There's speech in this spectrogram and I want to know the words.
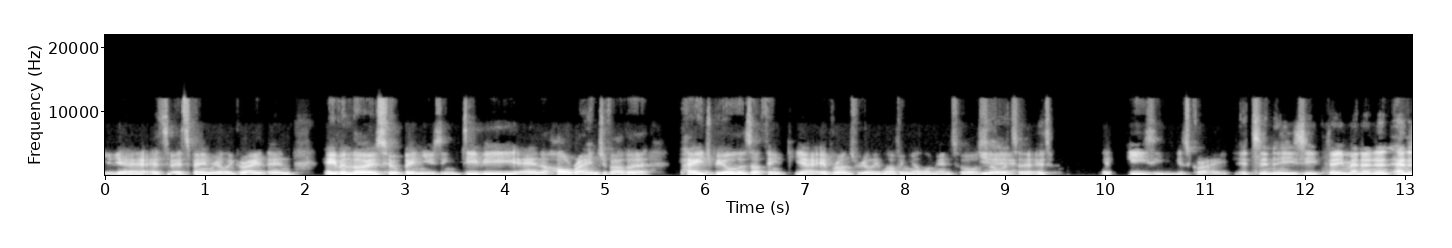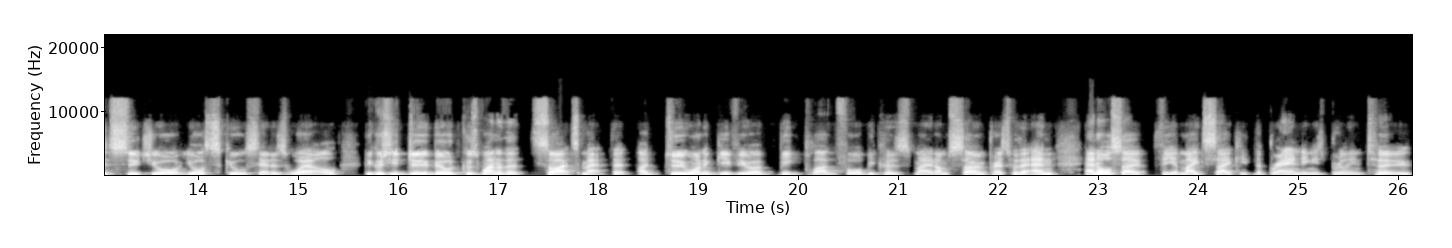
yeah, it's it's been really great. And even those who have been using Divi and a whole range of other page builders, I think yeah, everyone's really loving Elementor. Yeah. So it's a it's it's easy it's great. It's an easy theme and and, and it suits your your skill set as well because you do build because one of the sites matt that i do want to give you a big plug for because mate i'm so impressed with it. And and also for your mate's sake the branding is brilliant too.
